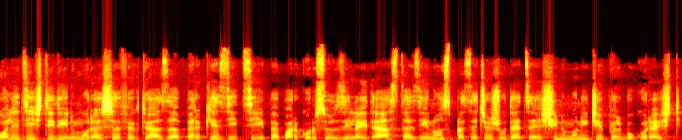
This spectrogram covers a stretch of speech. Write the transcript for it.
Polițiștii din Mureș efectuează percheziții pe parcursul zilei de astăzi în 11 județe și în municipiul București,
